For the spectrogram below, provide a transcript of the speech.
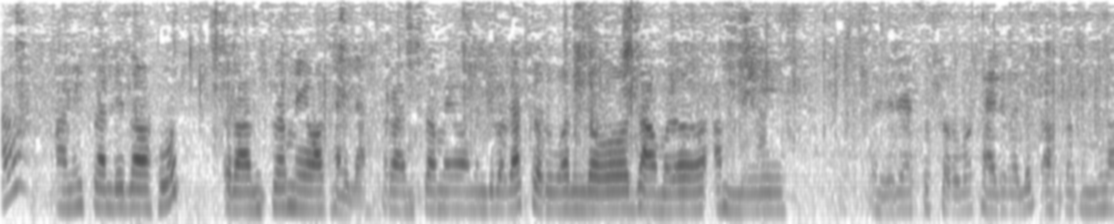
आम्ही चाललेलो आहोत रानचा मेवा खायला. रानचा मेवा म्हणजे बघा करवंद जांभळं आंबे वगैरे असं सर्व खायला गेलोत आता तुम्हाला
